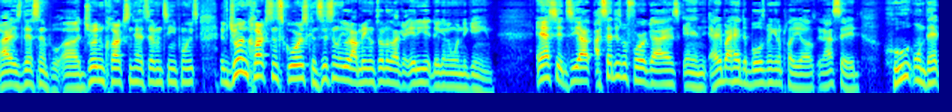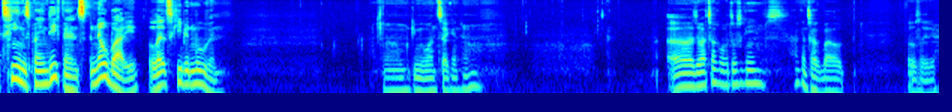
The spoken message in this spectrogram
All right, it's that simple. Uh, Jordan Clarkson had 17 points. If Jordan Clarkson scores consistently without making him look like an idiot, they're gonna win the game. And that's it. See, I, I said this before, guys, and everybody had the Bulls making the playoffs, and I said, who on that team is playing defense? Nobody. Let's keep it moving. Um, give me one second. Uh, do I talk about those games? I can talk about those later.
